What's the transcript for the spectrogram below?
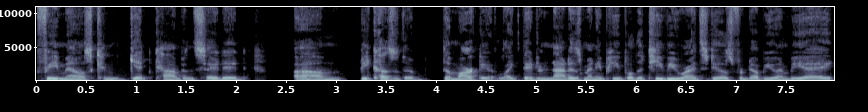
females can get compensated um, because of the the market. Like they do not as many people. The TV rights deals for WNBA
